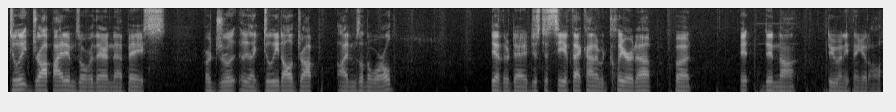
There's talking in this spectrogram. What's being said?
delete drop items over there in that base or like delete all drop items on the world the other day just to see if that kind of would clear it up, but it did not do anything at all.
